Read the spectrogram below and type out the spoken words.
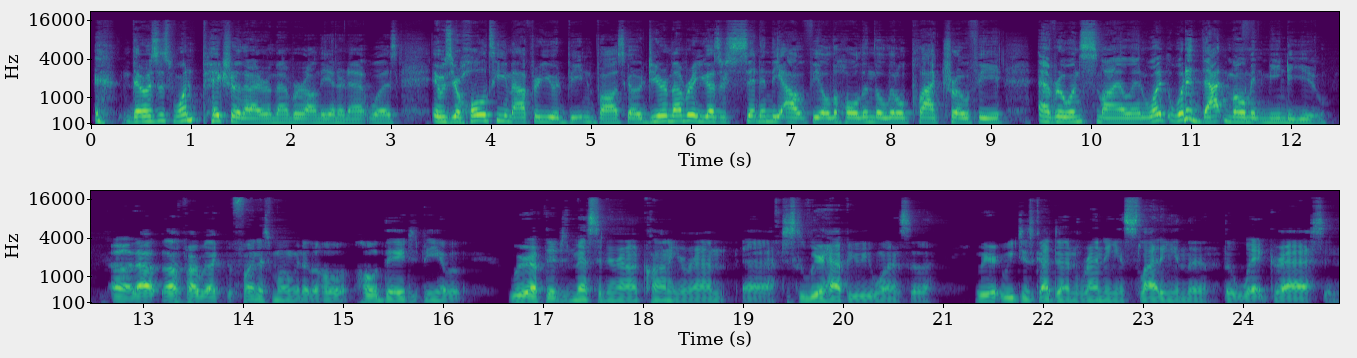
there was this one picture that I remember on the internet was it was your whole team after you had beaten Bosco. Do you remember it? You guys are sitting in the outfield holding the little plaque trophy. Everyone's smiling. What what did that moment mean to you? Uh, that that was probably like the funnest moment of the whole whole day. Just being able, we were up there just messing around, clowning around, uh, just because we were happy we won. So we we just got done running and sliding in the the wet grass and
